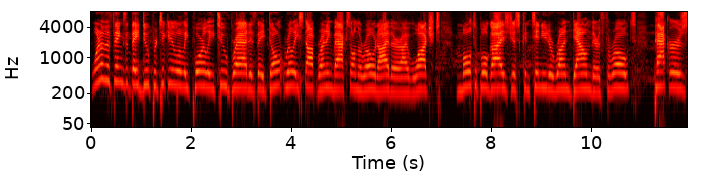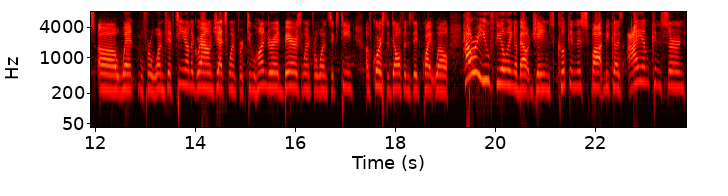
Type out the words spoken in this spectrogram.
One of the things that they do particularly poorly too, Brad, is they don't really stop running backs on the road either. I've watched multiple guys just continue to run down their throats. Packers uh, went for 115 on the ground. Jets went for 200. Bears went for 116. Of course, the Dolphins did quite well. How are you feeling about James Cook in this spot? Because I am concerned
